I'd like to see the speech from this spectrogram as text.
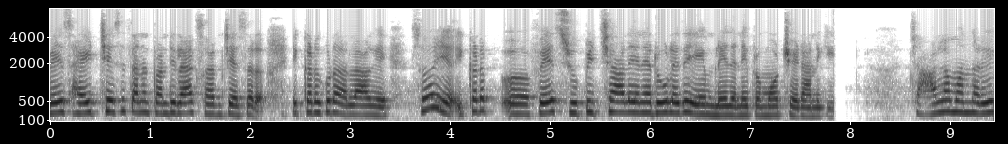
ఫేస్ హైట్ చేసి తను ట్వంటీ ల్యాక్స్ అర్న్ చేశారు. ఇక్కడ కూడా అలాగే. సో ఇక్కడ ఫేస్ చూపించాలి అనే రూల్ అయితే ఏం లేదండి ప్రమోట్ చేయడానికి. చాలామంది అడిగే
